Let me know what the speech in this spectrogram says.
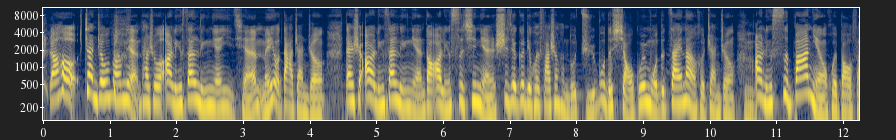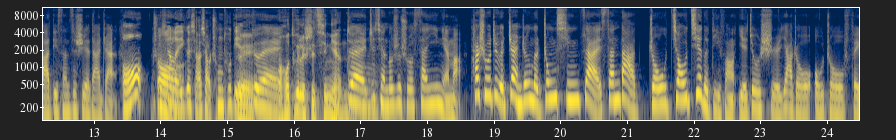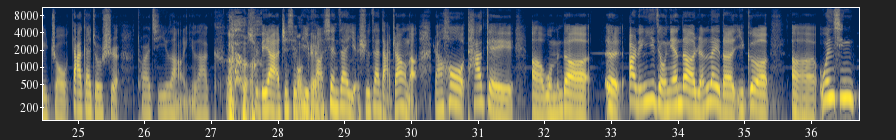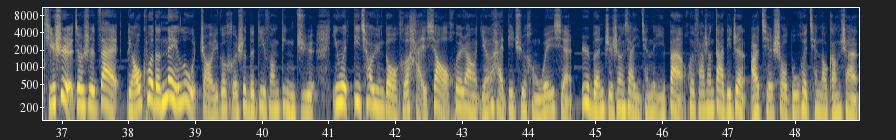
然后战争方面，他说，二零三零年以前没有大战争，但是二零三零年到二零四七年，世界各地会发生很多局部的小规模的灾难和战争。二零四八年会爆发第三次世界大战。哦，出现了一个小小冲突点。对对往后推了十七年呢。对，之前都是说三一年嘛。他说这个战争的中心在三大洲交界的地方，也就是亚洲、欧洲、非洲，大概就是土耳其、伊朗、伊拉克、叙利亚这些地方，现在也是在打仗的。然后他给呃我们的呃二零一九年的人类的一个。呃，温馨提示就是在辽阔的内陆找一个合适的地方定居，因为地壳运动和海啸会让沿海地区很危险。日本只剩下以前的一半，会发生大地震，而且首都会迁到冈山。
